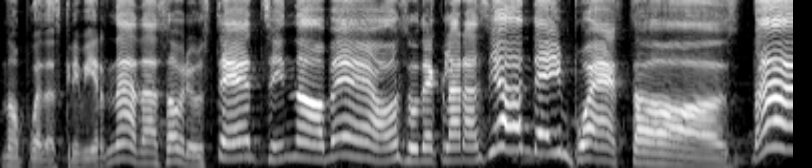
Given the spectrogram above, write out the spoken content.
No puedo escribir nada sobre usted si no veo su declaración de impuestos. ¡Ah!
